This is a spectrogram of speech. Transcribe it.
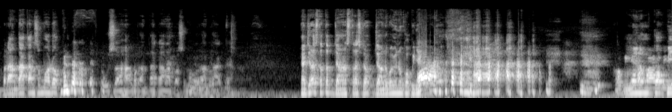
berantakan semua dok. Usaha berantakan apa semua Bener, bener, berantakan. Yang jelas tetap jangan stres dok, jangan lupa minum kopinya. Ya. juga, Dok. Kopinya minum kopi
